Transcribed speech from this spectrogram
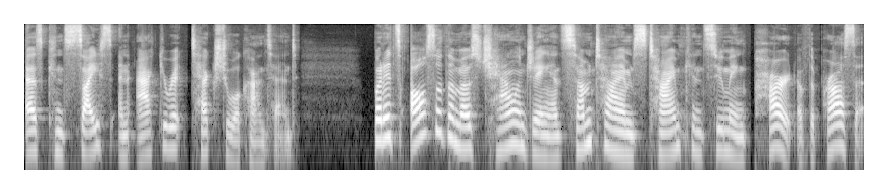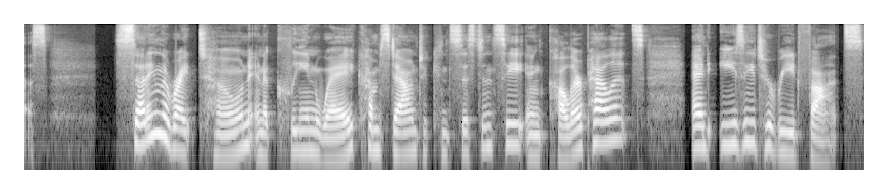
as concise and accurate textual content, but it's also the most challenging and sometimes time-consuming part of the process. Setting the right tone in a clean way comes down to consistency in color palettes and easy to read fonts.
